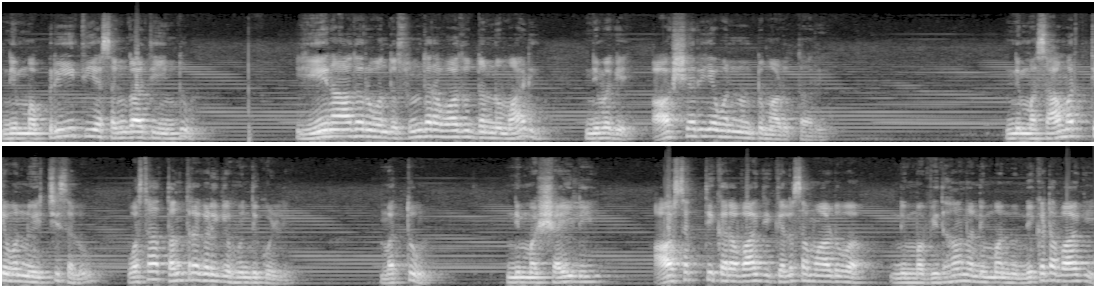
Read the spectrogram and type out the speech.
ನಿಮ್ಮ ಪ್ರೀತಿಯ ಸಂಗಾತಿಯಿಂದು ಏನಾದರೂ ಒಂದು ಸುಂದರವಾದುದನ್ನು ಮಾಡಿ ನಿಮಗೆ ಆಶ್ಚರ್ಯವನ್ನುಂಟು ಮಾಡುತ್ತಾರೆ. ನಿಮ್ಮ ಸಾಮರ್ಥ್ಯವನ್ನು ಹೆಚ್ಚಿಸಲು ಹೊಸ ತಂತ್ರಗಳಿಗೆ ಹೊಂದಿಕೊಳ್ಳಿ ಮತ್ತು ನಿಮ್ಮ ಶೈಲಿ, ಆಸಕ್ತಿಕರವಾಗಿ ಕೆಲಸ ಮಾಡುವ ನಿಮ್ಮ ವಿಧಾನ ನಿಮ್ಮನ್ನು ನಿಕಟವಾಗಿ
